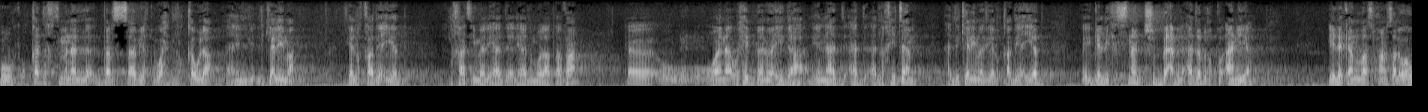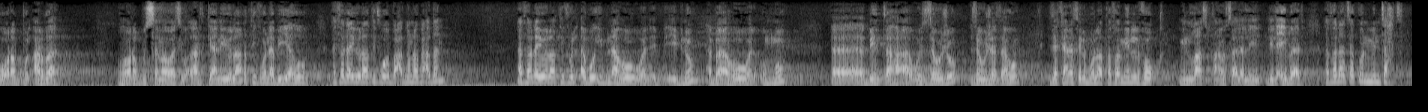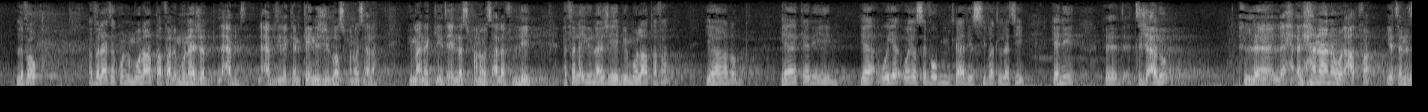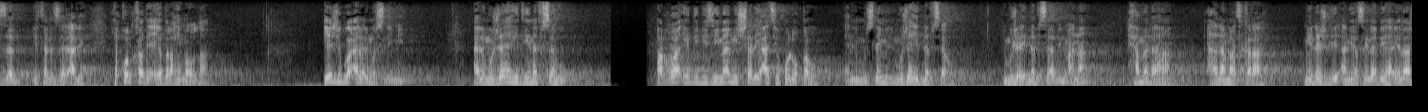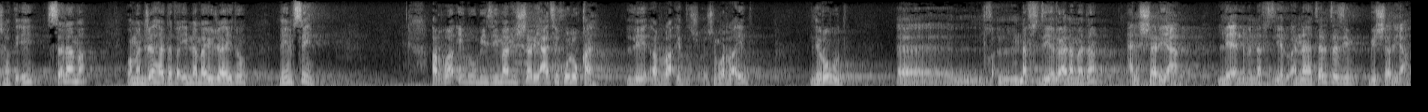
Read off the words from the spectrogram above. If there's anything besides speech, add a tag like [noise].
وقد ختمنا الدرس السابق بواحد القولة يعني الكلمة ديال القاضي عياض الخاتمة لهذا لهذه الملاطفة. أه، وأنا أحب أن أعيدها لأن هذا الختام هذه الكلمة ديال القاضي عياض قال لك خصنا نتشبع بالأدب القرآنية. إذا كان الله سبحانه وتعالى وهو رب الأرباب. وهو رب السماوات والأرض كان يلاطف نبيه. أفلا يلاطف بعضنا بعضا؟ أفلا يلاطف الأب ابنه والابن أباه والأم آه، بنتها والزوج زوجته؟ إذا كانت الملاطفة من الفوق من الله سبحانه وتعالى للعباد. أفلا تكون من تحت الفوق؟ أفلا تكون الملاطفة المناجد العبد؟ العبد إذا كان كينجي الله سبحانه وتعالى بمعنى كيدعي الله سبحانه وتعالى في الليل. أفلا يناجيه بملاطفة؟ يا رب يا كريم. ويصفه بمثل هذه الصفات التي يعني تجعل الحنان والعطف يتنزل يتنزل عليه. يقول قاضي عيض رحمه الله يجب على المسلم المجاهد نفسه الرائد بزمام الشريعة خلقه. يعني المسلم المجاهد نفسه المجاهد نفسه بمعنى حملها على ما تكره من أجل أن يصل بها إلى شاطئه السلامة ومن جاهد فإنما يجاهد لنفسه الرائد بزمام الشريعة خلقه للرائد شنو هو الرائد؟ لرود آه، النفس ديالو على ماذا؟ على الشريعة. لعلم النفس ديالو أنها تلتزم بالشريعة.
